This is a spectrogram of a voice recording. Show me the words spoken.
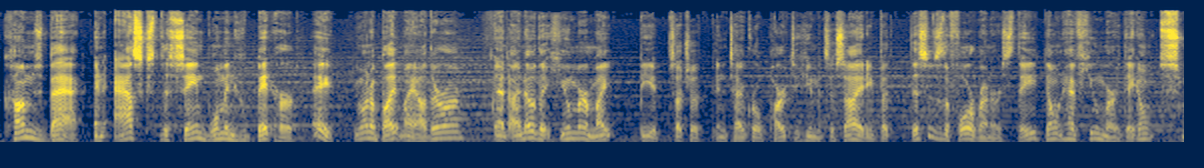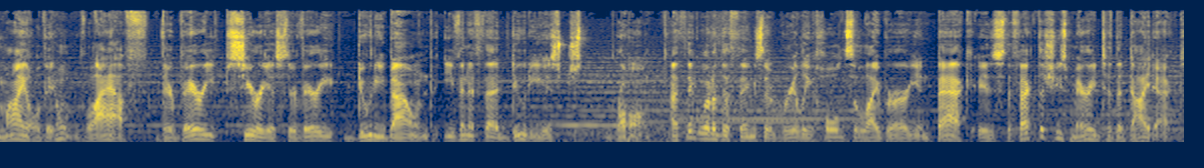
comes back and asks the same woman who bit her, hey, you want to bite my other arm? And I know that humor might be such an integral part to human society, but this is the Forerunners. They don't have humor, they don't smile, they don't laugh. They're very serious, they're very duty bound, even if that duty is just wrong. I think one of the things that really holds the librarian back is the fact that she's married to the Didact,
